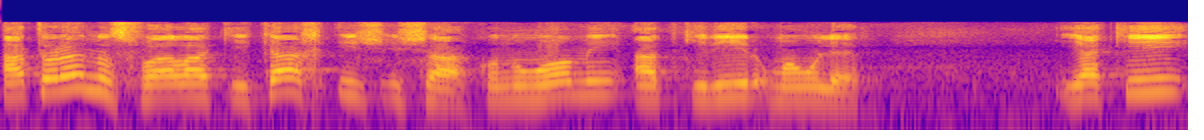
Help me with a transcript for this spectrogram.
A Torá nos fala que quando um homem adquirir uma mulher. E aqui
